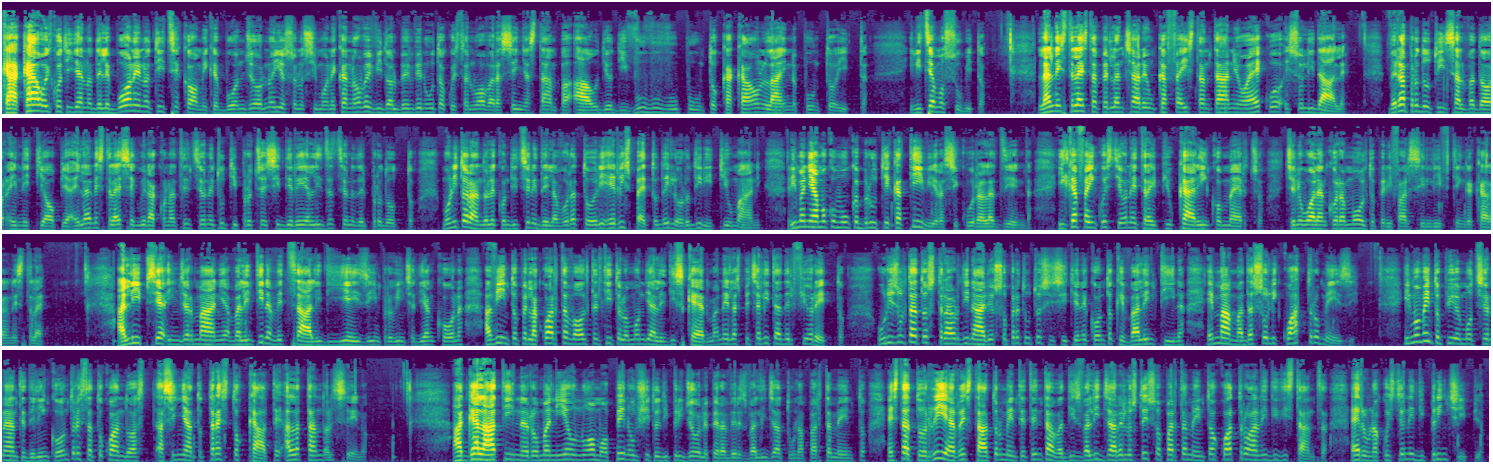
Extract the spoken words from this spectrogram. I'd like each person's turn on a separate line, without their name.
Cacao, il quotidiano delle buone notizie comiche. Buongiorno, io sono Simone Canova e vi do il benvenuto a questa nuova rassegna stampa audio di www.cacaoonline.it. Iniziamo subito. La Nestlé sta per lanciare un caffè istantaneo equo e solidale. Verrà prodotto in Salvador e in Etiopia e la Nestlé seguirà con attenzione tutti i processi di realizzazione del prodotto, monitorando le condizioni dei lavoratori e il rispetto dei loro diritti umani. Rimaniamo comunque brutti e cattivi, rassicura l'azienda. Il caffè in questione è tra i più cari in commercio. Ce ne vuole ancora molto per rifarsi il lifting, cara Nestlé. A Lipsia, in Germania, Valentina Vezzali di Iesi, in provincia di Ancona, ha vinto per la quarta volta il titolo mondiale di scherma nella specialità del fioretto. Un risultato straordinario soprattutto se si tiene conto che Valentina è mamma da soli quattro mesi. Il momento più emozionante dell'incontro è stato quando ha segnato tre stoccate allattando al seno. A Galati, in Romania, un uomo appena uscito di prigione per aver svaligiato un appartamento è stato riarrestato mentre tentava di svaligiare lo stesso appartamento a quattro anni di distanza. Era una questione di principio.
